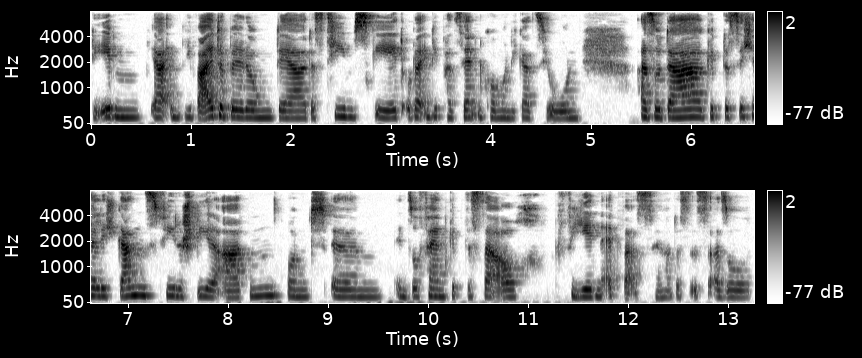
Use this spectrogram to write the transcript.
die eben ja in die Weiterbildung der, des Teams geht oder in die Patientenkommunikation. Also da gibt es sicherlich ganz viele Spielarten und ähm, insofern gibt es da auch für jeden etwas. Ja, das ist also,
